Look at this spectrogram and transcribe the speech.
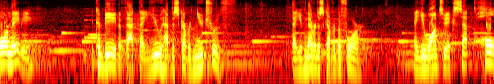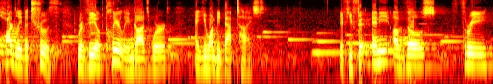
Or maybe it could be the fact that you have discovered new truth that you've never discovered before. And you want to accept wholeheartedly the truth revealed clearly in God's Word, and you want to be baptized. If you fit any of those three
